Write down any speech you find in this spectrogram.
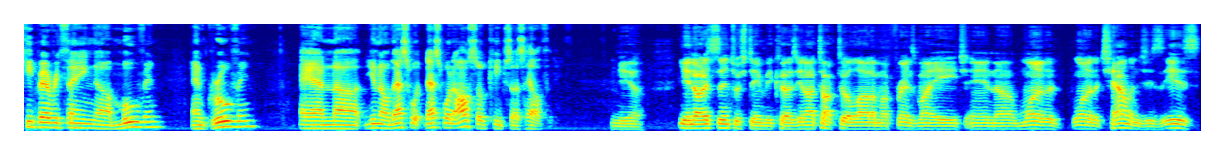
keep everything uh, moving and grooving, and uh, you know that's what that's what also keeps us healthy. Yeah. You know, it's interesting because you know I talk to a lot of my friends my age, and uh, one of the one of the challenges is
